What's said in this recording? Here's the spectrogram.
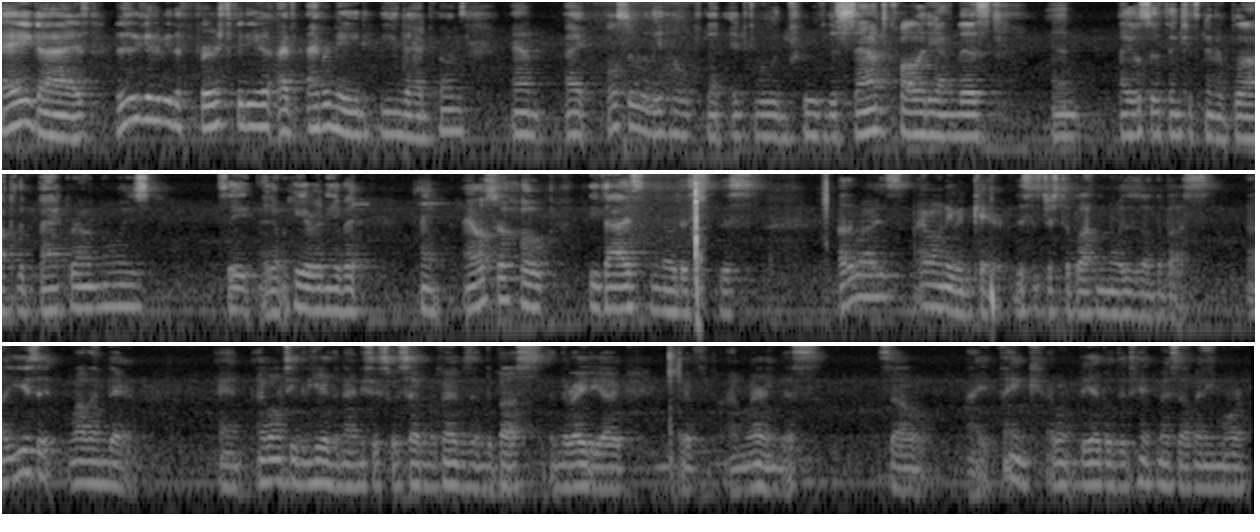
Hey guys, this is going to be the first video I've ever made using the headphones, and I also really hope that it will improve the sound quality on this, and I also think it's going to block the background noise. See, I don't hear any of it, and I also hope you guys notice this. Otherwise, I won't even care. This is just to block the noises on the bus. I'll use it while I'm there I won't even hear the 96.7 FMs in the bus and the radio if I'm wearing this. So I think I won't be able to hit myself anymore.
